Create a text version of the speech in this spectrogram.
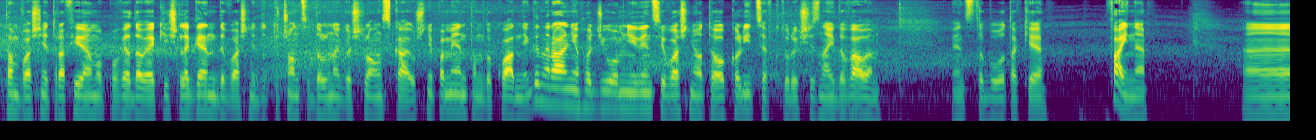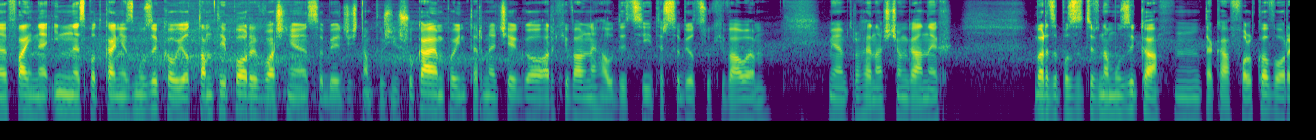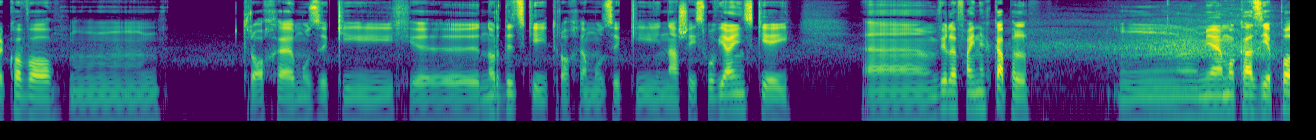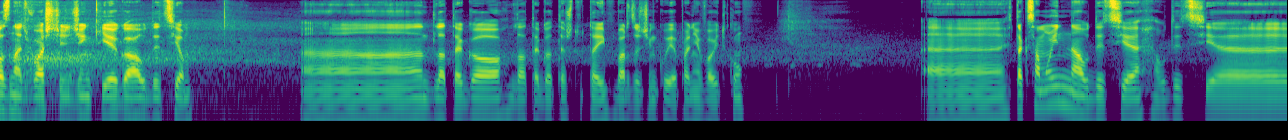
Tam właśnie trafiłem, opowiadał jakieś legendy właśnie dotyczące Dolnego Śląska. Już nie pamiętam dokładnie. Generalnie chodziło mniej więcej właśnie o te okolice, w których się znajdowałem. Więc to było takie fajne. E, fajne, inne spotkanie z muzyką i od tamtej pory właśnie sobie gdzieś tam później szukałem po internecie jego archiwalnych audycji, też sobie odsłuchiwałem. Miałem trochę naściąganych. Bardzo pozytywna muzyka, mm, taka folkowo, rekowo, mm, trochę muzyki e, nordyckiej, trochę muzyki naszej słowiańskiej. E, wiele fajnych kapel mm, miałem okazję poznać właśnie dzięki jego audycjom. E, dlatego, dlatego też tutaj bardzo dziękuję Panie Wojtku. E, tak samo inne audycje, audycje,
